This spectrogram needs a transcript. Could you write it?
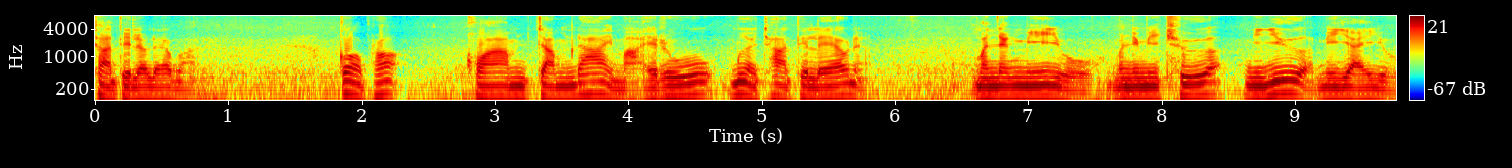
ชาติที่แล้วแล้วมาก็เพราะความจำได้หมายรู้เมื่อชาติที่แล้วเนี่ย มันยังมีอยู่ มันยังมีเชื้อ มีเยื่อ มีใยอยู่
